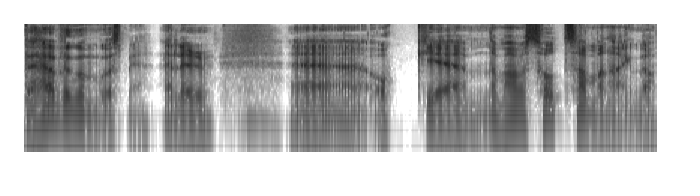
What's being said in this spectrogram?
behöver umgås med. Eller, eh, och eh, när man har ett sådant sammanhang då.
